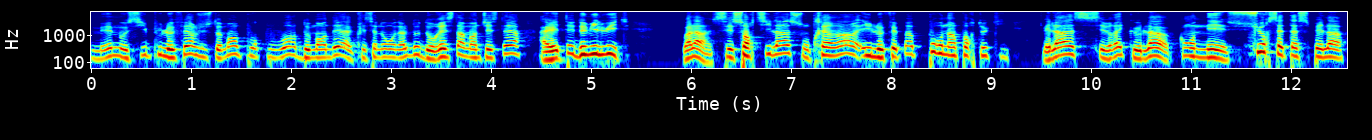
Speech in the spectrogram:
même aussi pu le faire justement pour pouvoir demander à Cristiano Ronaldo de rester à Manchester à l'été 2008. Voilà, ces sorties-là sont très rares et il ne le fait pas pour n'importe qui. Mais là, c'est vrai que là, quand est sur cet aspect-là,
